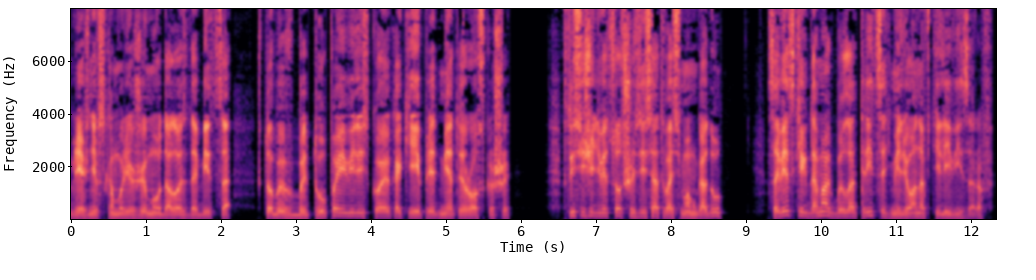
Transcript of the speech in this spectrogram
Брежневскому режиму удалось добиться, чтобы в быту появились кое-какие предметы роскоши. В 1968 году в советских домах было 30 миллионов телевизоров,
